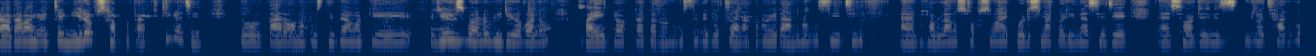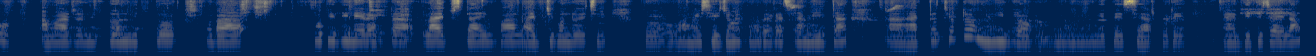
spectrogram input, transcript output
দাদা ভাই হচ্ছে নীরব সাপোর্টার ঠিক আছে? তো তার অনুপস্থিতিতে আমাকে রিলস বলো ভিডিও বলো বা এই ব্লগটা তার অনুপস্থিতিতে করছে আর এখন আমি রান্না বসিয়েছি আহ, ভাবলাম সবসময় করিশ্মা করি না সে যে শর্ট রিলসগুলো ছাড়বো আমার নিত্য নিত্য বা প্রতিদিনের একটা লাইফস্টাইল বা লাইফ জীবন রয়েছে তো আমি সেই জন্য তোমাদের কাছে আমি এটা একটা ছোট্ট মিনি ব্লগ এতে শেয়ার করে দিতে চাইলাম।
